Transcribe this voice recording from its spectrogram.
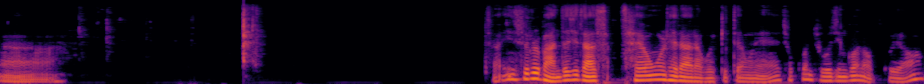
아, 자 인수를 반드시 다 사, 용을 해라 라고 했기 때문에 조건 주어진 건 없고요.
